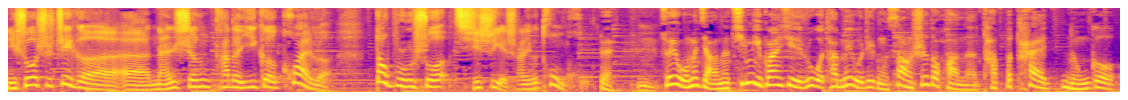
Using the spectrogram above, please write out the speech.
你说是这个呃男生他的一个快乐，倒不如说其实也是他一个痛苦。对，嗯，所以我们讲呢，亲密关系如果他没有这种丧失的话呢，他不太能够。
